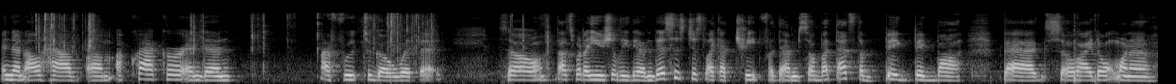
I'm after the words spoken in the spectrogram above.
and then I'll have um, a cracker and then a fruit to go with it. So that's what I usually do and this is just like a treat for them so but that's the big big bag so I don't want to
